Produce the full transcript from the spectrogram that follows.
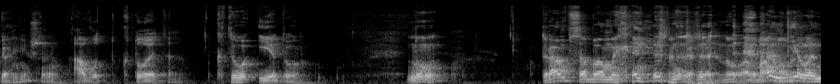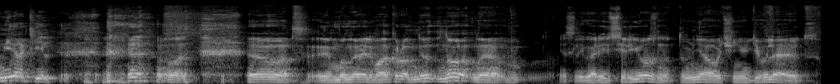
Конечно. А вот кто это? Кто это? Ну, Трамп с Обамой, конечно же. Ну, Обама Ангела уже. Меркель. вот. вот. Эммануэль Макрон. Но ну, э, если говорить серьезно, то меня очень удивляют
